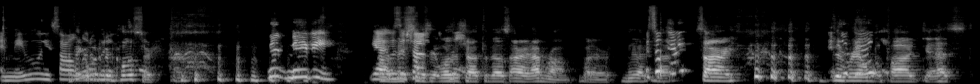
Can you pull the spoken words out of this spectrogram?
and maybe we saw a little bit closer. maybe, yeah, oh, it was a shot. It was a shot to Bills. All right, I'm wrong. Whatever. Yeah, it's okay. Sorry. Derail okay. the podcast.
